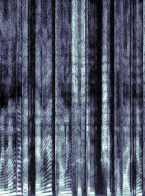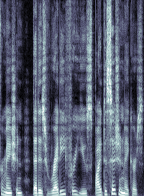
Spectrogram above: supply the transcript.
Remember that any accounting system should provide information that is ready for use by decision makers.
